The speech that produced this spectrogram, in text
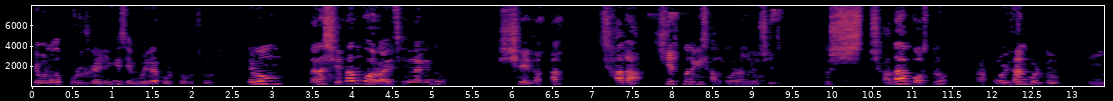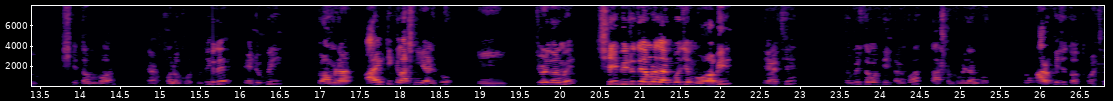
কেবলমাত্র পুরুষরাই, ঠিক আছে? মহিলারা পরতো অবশ্যই। এবং যারা শ্বেতাম্বর রয়েছে, এরা কিন্তু শ্বেত, অর্থাৎ সাদা। শ্বেত মানে কি? সাদা তোমার আমি শ্বেত তো সাদা বস্ত্র তারা পরিধান করতো এই শ্বেতাম্বর, যারা ফলো করতো, ঠিক আছে? এটুকুই। তো আমরা আরেকটি ক্লাস নিয়ে আসব এই জৈন ধর্মে। সেই ভিডিওতে আমরা জানব যে মহাবীর যে আছে, চব্বিশতম তীর্থাঙ্কর, তার সম্পর্কে জানব। এবং আরও কিছু তথ্য আছে,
